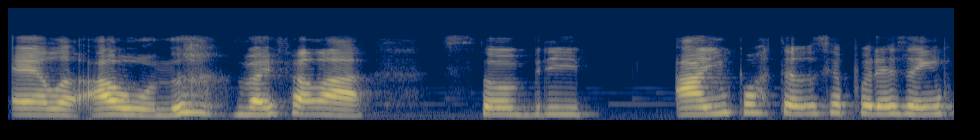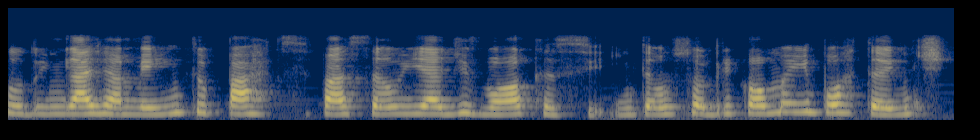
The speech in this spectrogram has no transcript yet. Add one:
ela, a ONU, vai falar sobre a importância, por exemplo, do engajamento, participação e advocacy. Então, sobre como é importante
